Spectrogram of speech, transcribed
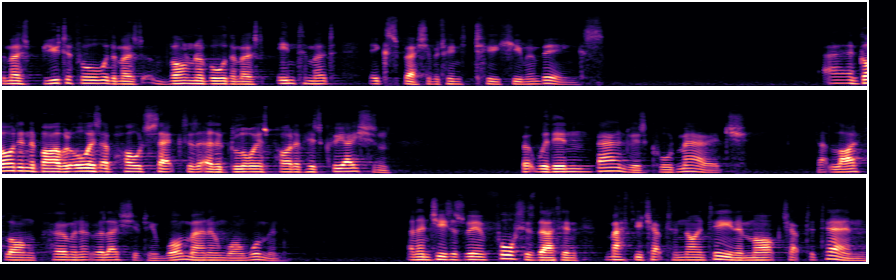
the most beautiful, the most vulnerable, the most intimate expression between two human beings. And God in the Bible always upholds sex as, as a glorious part of his creation but within boundaries called marriage. That lifelong, permanent relationship between one man and one woman. And then Jesus reinforces that in Matthew chapter 19 and Mark chapter 10.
